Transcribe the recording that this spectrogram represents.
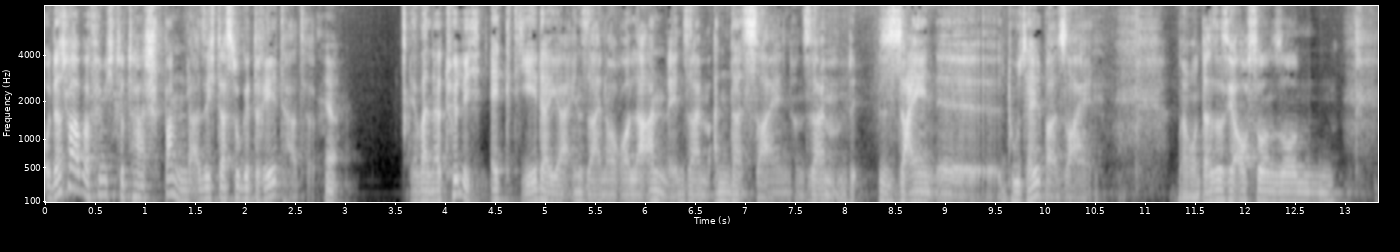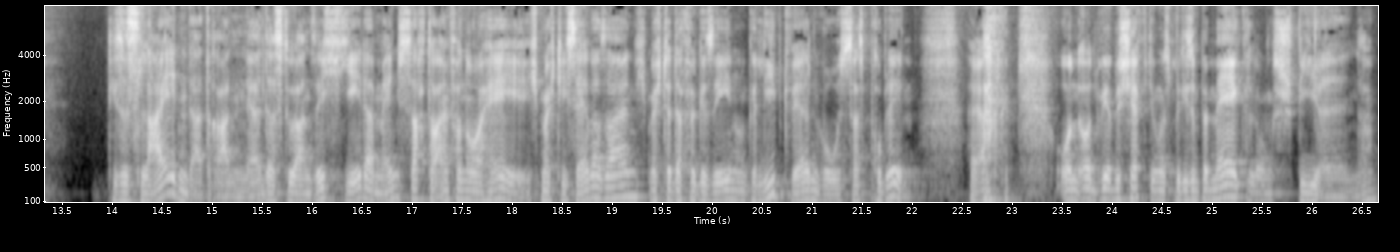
Und das war aber für mich total spannend, als ich das so gedreht hatte. Ja. Ja, weil natürlich eckt jeder ja in seiner Rolle an, in seinem Anderssein und seinem Sein, äh, du selber sein. Und das ist ja auch so, so ein, dieses Leiden da dran, ja, dass du an sich, jeder Mensch sagt doch einfach nur, hey, ich möchte ich selber sein, ich möchte dafür gesehen und geliebt werden, wo ist das Problem? Ja, und, und wir beschäftigen uns mit diesem Bemäkelungsspiel, ne?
